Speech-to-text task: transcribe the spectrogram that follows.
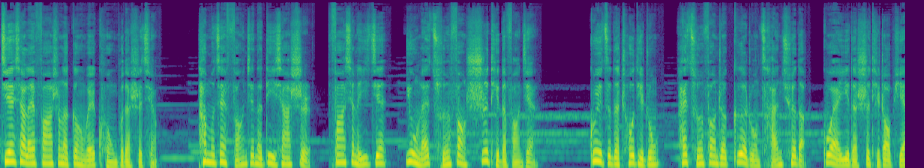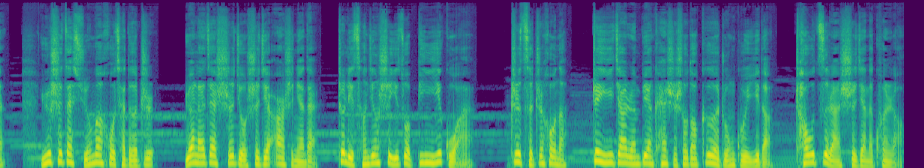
接下来发生了更为恐怖的事情，他们在房间的地下室发现了一间用来存放尸体的房间，柜子的抽屉中还存放着各种残缺的怪异的尸体照片。于是，在询问后才得知，原来在19世纪20年代。这里曾经是一座殡仪馆，至此之后呢，这一家人便开始受到各种诡异的超自然事件的困扰。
